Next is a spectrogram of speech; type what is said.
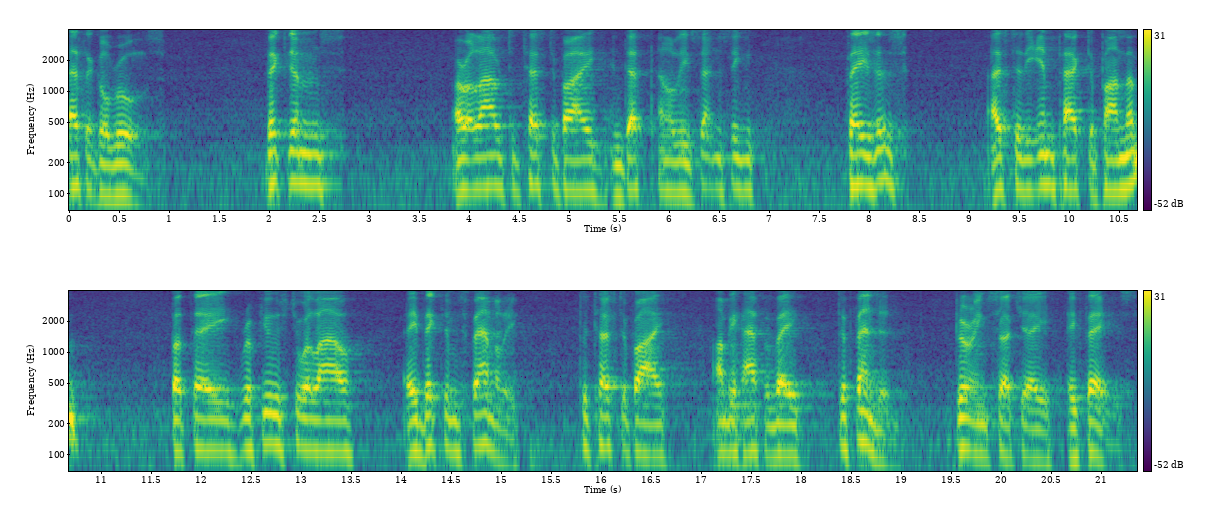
ethical rules. Victims are allowed to testify in death penalty sentencing phases as to the impact upon them, but they refuse to allow a victim's family to testify on behalf of a defendant during such a, a phase.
